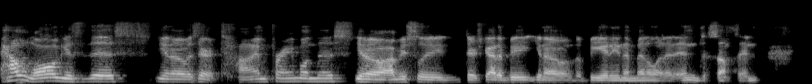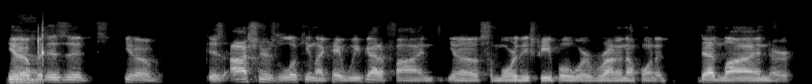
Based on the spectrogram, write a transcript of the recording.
how long is this you know is there a time frame on this you know obviously there's got to be you know the beginning the middle and an end to something you yeah. know but is it you know is Ochsner's looking like, hey, we've got to find, you know, some more of these people. We're running up on a deadline, or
